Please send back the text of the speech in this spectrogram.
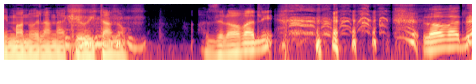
עמנואל ענקי, הוא איתנו. אז זה לא עבד לי? לא עבד לי?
